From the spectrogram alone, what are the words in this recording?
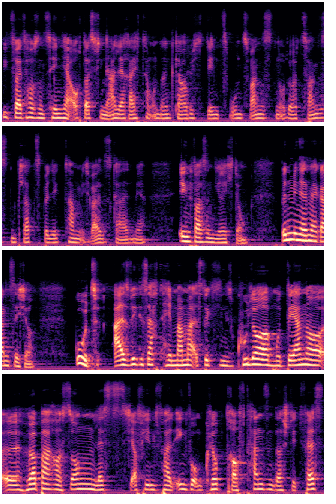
die 2010 ja auch das Finale erreicht haben und dann, glaube ich, den 22. oder 20. Platz belegt haben. Ich weiß es gar nicht mehr. Irgendwas in die Richtung. Bin mir nicht mehr ganz sicher. Gut, also wie gesagt, Hey Mama ist wirklich ein cooler, moderner, äh, hörbarer Song, lässt sich auf jeden Fall irgendwo im Club drauf tanzen, das steht fest.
